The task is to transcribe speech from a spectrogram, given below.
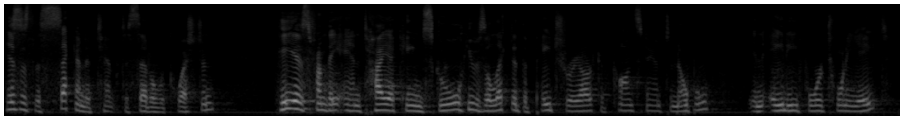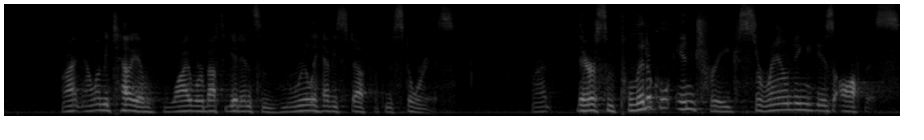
His is the second attempt to settle the question. He is from the Antiochene school. He was elected the Patriarch of Constantinople in AD 428. Right, now let me tell you why we're about to get in some really heavy stuff with Nestorius. Right? There are some political intrigue surrounding his office.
